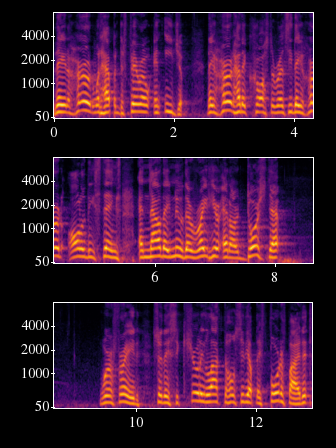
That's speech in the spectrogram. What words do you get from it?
They had heard what happened to Pharaoh in Egypt. They heard how they crossed the Red Sea. They heard all of these things, and now they knew they're right here at our doorstep. We're afraid. So they securely locked the whole city up. They fortified it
